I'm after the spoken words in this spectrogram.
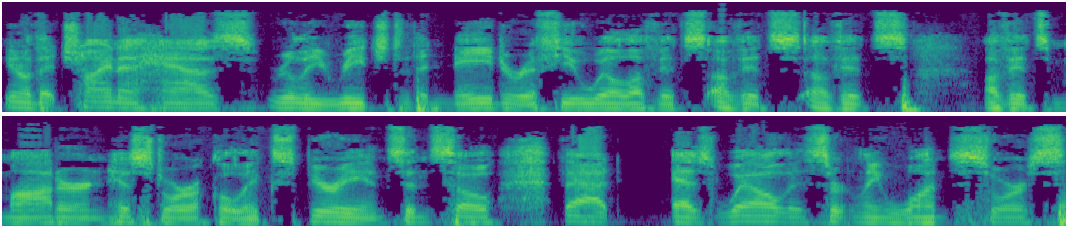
you know that China has really reached the nadir, if you will, of its of its of its of its modern historical experience, and so that as well is certainly one source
